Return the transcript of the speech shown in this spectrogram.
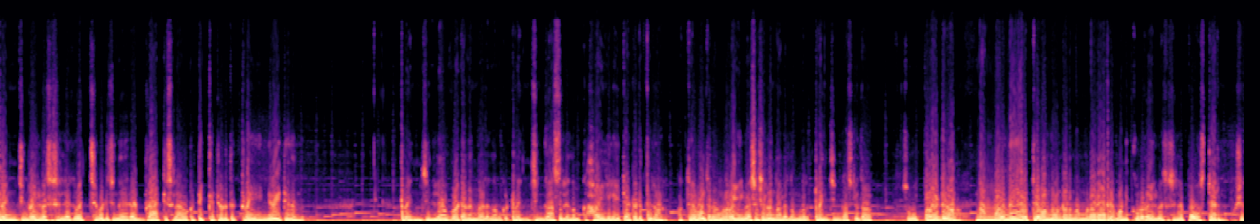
ട്രെഞ്ചിൻ റെയിൽവേ സ്റ്റേഷനിലേക്ക് വെച്ച് പിടിച്ച് നേരെ ബ്രാറ്റിസ്ലാവൊക്കെ ടിക്കറ്റ് എടുത്ത് ട്രെയിനിന് വെയിറ്റ് ചെയ്ത് നിന്ന്. ട്രെഞ്ചിനിൽ എവിടെ നിന്നാലും നമുക്ക് ട്രെഞ്ചിങ് കാസിൽ നമുക്ക് ഹൈലൈറ്റ് ആയിട്ട് എടുത്ത് കാണാം. അതേപോലെ തന്നെ നമ്മൾ റെയിൽവേ സ്റ്റേഷനിൽ നിന്നാലും നമ്മൾ ട്രെഞ്ചിങ് കാസിൽ ഇതാ സൂപ്പറായിട്ട് കാണാം. നമ്മൾ നേരത്തെ വന്നുകൊണ്ടാണ് നമ്മളൊരു അരമണിക്കൂർ റെയിൽവേ സ്റ്റേഷനിൽ പോസ്റ്റ് ആയിരുന്നു. പക്ഷെ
